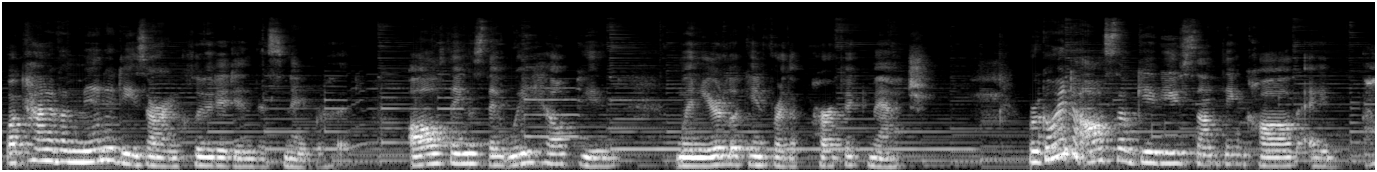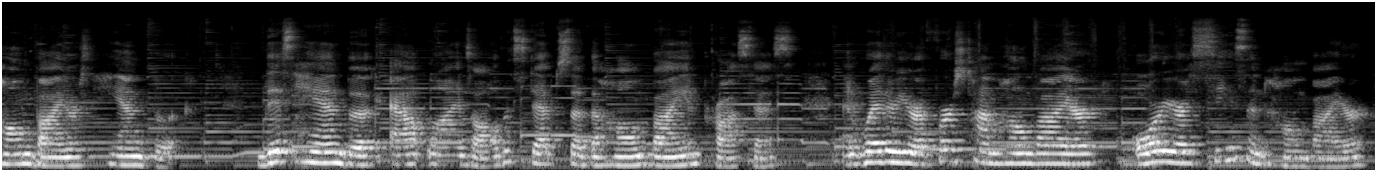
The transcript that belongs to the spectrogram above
What kind of amenities are included in this neighborhood? All things that we help you when you're looking for the perfect match. We're going to also give you something called a home buyer's handbook. This handbook outlines all the steps of the home buying process and whether you're a first-time home buyer or you're a seasoned home buyer,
